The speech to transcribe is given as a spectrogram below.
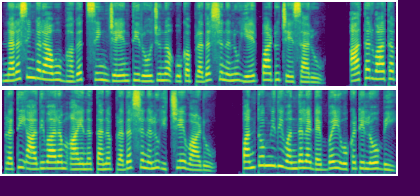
నరసింగరావు భగత్ సింగ్ జయంతి రోజున ఒక ప్రదర్శనను ఏర్పాటు చేశారు. ఆ తర్వాత ప్రతి ఆదివారం ఆయన తన ప్రదర్శనలు ఇచ్చేవాడు. పంతొమ్మిది వందల డెబ్బై ఒకటిలో బి.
